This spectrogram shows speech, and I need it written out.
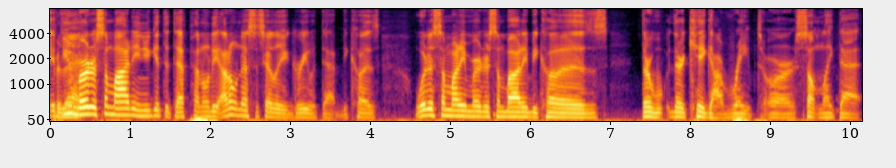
If you that. murder somebody and you get the death penalty, I don't necessarily agree with that because What if somebody murders somebody because their their kid got raped or something like that?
